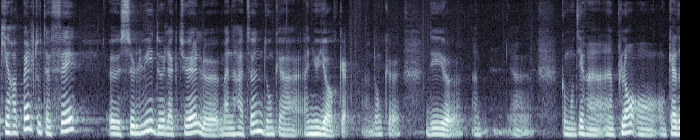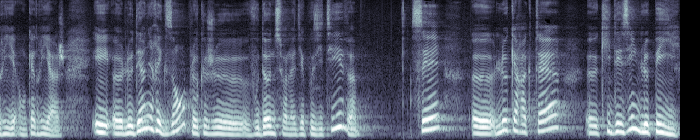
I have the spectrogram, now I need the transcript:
qui rappelle tout à fait euh, celui de l'actuel euh, Manhattan, donc à, New York. Hein, donc, euh, des, comment dire, un, plan en, quadrillage. Et le dernier exemple que je vous donne sur la diapositive, c'est le caractère qui désigne le pays.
